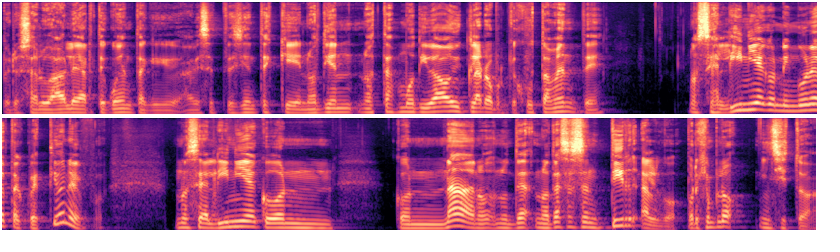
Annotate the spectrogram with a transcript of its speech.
pero es saludable darte cuenta que a veces te sientes que no, no estás motivado y claro, porque justamente no se alinea con ninguna de estas cuestiones. No se alinea con, con nada, no, te, hace sentir algo. Por ejemplo, insisto,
